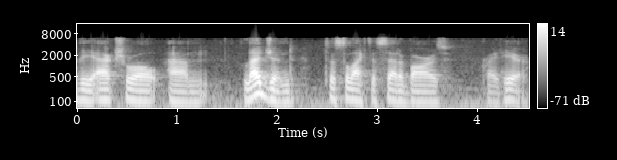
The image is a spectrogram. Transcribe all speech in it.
the actual um, legend to select a set of bars right here.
